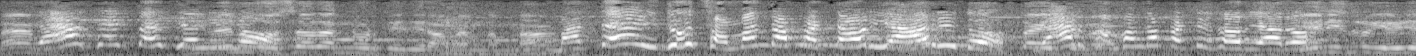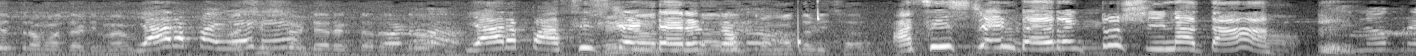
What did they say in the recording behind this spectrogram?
Ma'am, ಯಾಕೆ ಹೇಳ್ತಾ ಇದ್ಯಾ ನೀವೇನೋ ನೀನು ಹೊಸದಾಗಿ ನೋಡ್ತಿದ್ದೀರಾ ಮ್ಯಾಮ್ ನಮ್ನ ಮತ್ತೆ ಇದು ಸಂಬಂಧಪಟ್ಟವ್ರು ಯಾರಿದು ಅರ್ಥ ಆಯ್ತು ಯಾರು ಸಂಬಂಧಪಟ್ಟಿರೋರು ಯಾರು? ಏನಿದ್ರು ಹೇಳಿ ಹತ್ರ ಮಾತಾಡಿ ಮ್ಯಾಮ್ ಯಾರಪ್ಪ ಹೇಳಿ? ಅಸಿಸ್ಟೆಂಟ್ ಡೈರೆಕ್ಟರ್ ಹತ್ರ. ಯಾರಪ್ಪ ಅಸಿಸ್ಟೆಂಟ್ ಶ್ರೀನಾಥ್ ಡೈರೆಕ್ಟರ್ ಹತ್ರ ಮಾತಾಡಿ ಸರ್ ಅಸಿಸ್ಟೆಂಟ್ ಡೈರೆಕ್ಟರ್ ಶ್ರೀನಾಥ? ಇನ್ನೊಬ್ರು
